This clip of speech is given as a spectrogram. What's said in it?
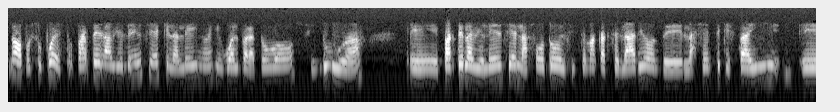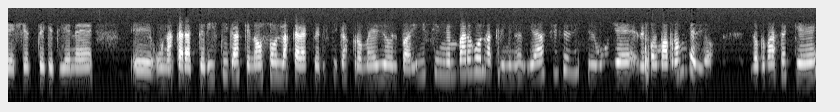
No, por supuesto. Parte de la violencia es que la ley no es igual para todos, sin duda. Eh, parte de la violencia es la foto del sistema carcelario donde la gente que está ahí es gente que tiene eh, unas características que no son las características promedio del país. Sin embargo, la criminalidad sí se distribuye de forma promedio. Lo que pasa es que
